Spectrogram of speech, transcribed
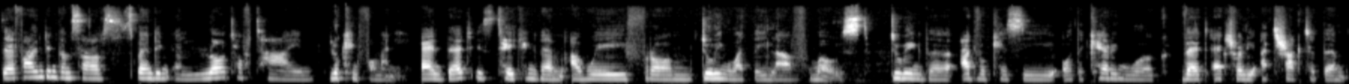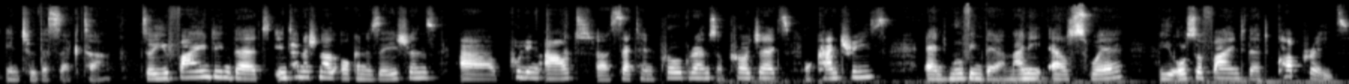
They're finding themselves spending a lot of time looking for money, and that is taking them away from doing what they love most doing the advocacy or the caring work that actually attracted them into the sector. So you're finding that international organizations are pulling out uh, certain programs or projects or countries and moving their money elsewhere. You also find that corporates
